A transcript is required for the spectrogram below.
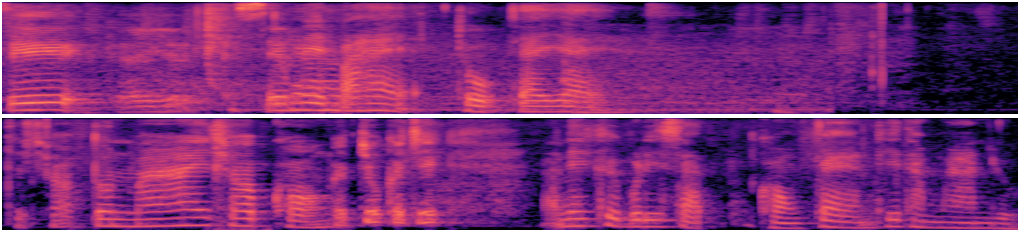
ซื้อ Okay, yeah. ซื้อมีดมาให้ ถูกใจใหญ่ จะชอบต้นไม้ชอบของกระจุกกระจิก อันนี้คือบริษัทของแฟนที่ทำงานอยู่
